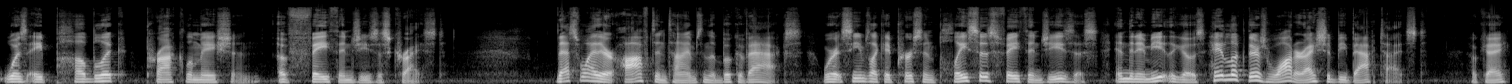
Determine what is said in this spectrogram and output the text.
was a public proclamation of faith in Jesus Christ. That's why there are oftentimes in the book of Acts where it seems like a person places faith in Jesus and then immediately goes, Hey, look, there's water. I should be baptized. Okay?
